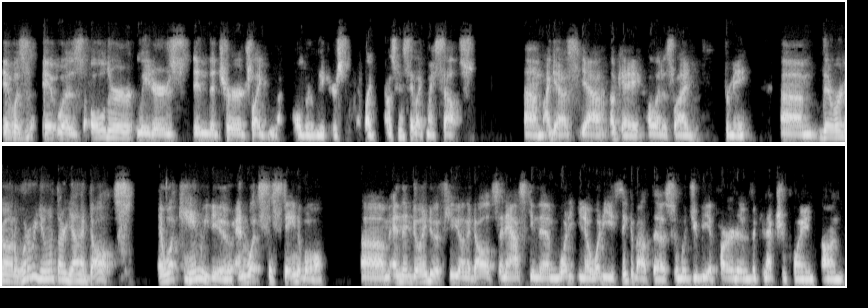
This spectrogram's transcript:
it was it was older leaders in the church, like older leaders, like I was going to say like myself. Um, I guess, yeah, okay, I'll let it slide for me. Um, they were going, "What are we doing with our young adults?" and what can we do and what's sustainable um, and then going to a few young adults and asking them what you know what do you think about this and would you be a part of the connection point on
